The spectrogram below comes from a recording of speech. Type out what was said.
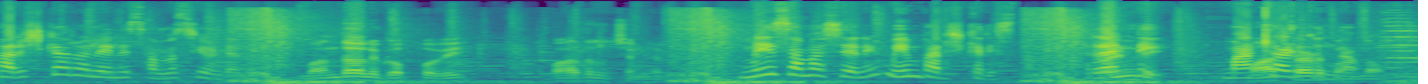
పరిష్కారం లేని సమస్య ఉండదు. బంధాలు గొప్పవి బాధలు చిన్నవి. మీ సమస్యని మేము పరిష్కరిస్తాం. రండి మాట్లాడుకుందాం.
